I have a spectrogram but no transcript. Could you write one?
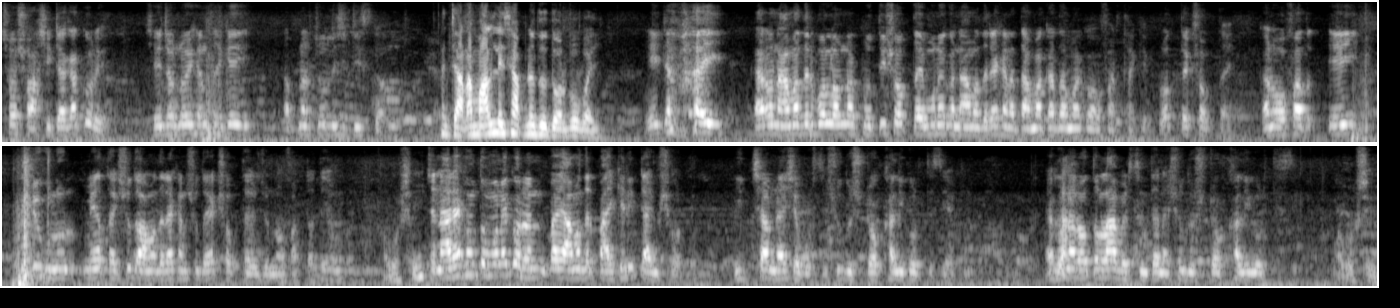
ছয়শো আশি টাকা করে সেই জন্য এখান থেকেই আপনার চল্লিশ ডিসকাউন্ট যারা মাল লেছে আপনি তো ধরবো ভাই। এটা ভাই কারণ আমাদের বললাম না প্রতি সপ্তাহে মনে করেন আমাদের এখানে তামাকা তামাকা অফার থাকে প্রত্যেক সপ্তাহে। কারণ অফার এই ভিডিওগুলোর মেয়াদ থাকে শুধু আমাদের এখানে শুধু এক সপ্তাহের জন্য অফারটা দিই আমরা। অবশ্যই। আর এখন তো মনে করেন ভাই আমাদের পাইকারি টাইম শর্ট ইচ্ছা আমরা এসে পড়ছি শুধু স্টক খালি করতেছি এখন। এখন আর অত লাভের চিন্তা নাই শুধু স্টক খালি করতেছি। অবশ্যই।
